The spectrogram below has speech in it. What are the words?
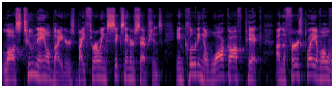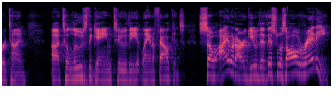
lost two nail biters by throwing six interceptions, including a walk-off pick on the first play of overtime uh, to lose the game to the Atlanta Falcons. So I would argue that this was already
